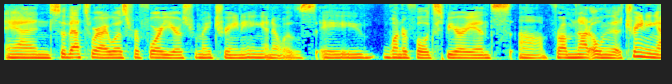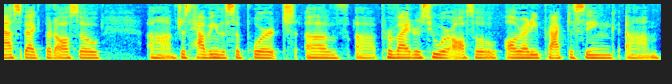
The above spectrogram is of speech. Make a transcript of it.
and so that's where I was for four years for my training, and it was a wonderful experience uh, from not only the training aspect, but also um, just having the support of uh, providers who were also already practicing um,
